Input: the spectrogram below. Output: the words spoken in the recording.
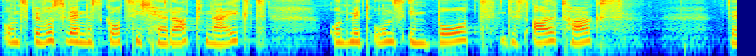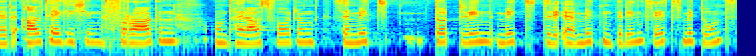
uns bewusst werden, dass Gott sich herabneigt und mit uns im Boot des Alltags, der alltäglichen Fragen und Herausforderungen, mit dort drin, mit, äh, mittendrin sitzt mit uns.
